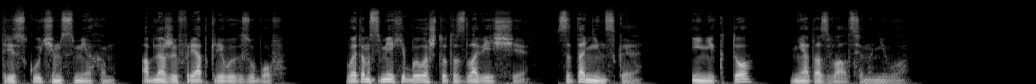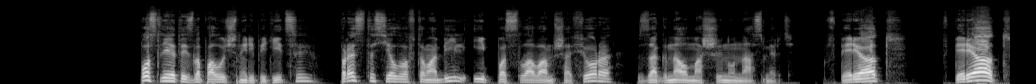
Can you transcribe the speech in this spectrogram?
трескучим смехом, обнажив ряд кривых зубов. В этом смехе было что-то зловещее — сатанинское, и никто не отозвался на него. После этой злополучной репетиции Престо сел в автомобиль и, по словам шофера, загнал машину насмерть. «Вперед! Вперед!»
